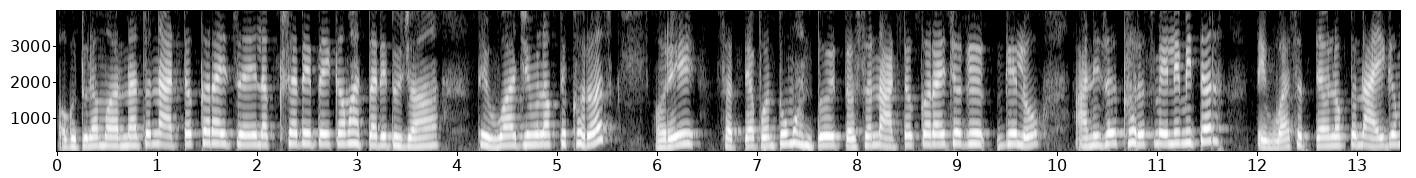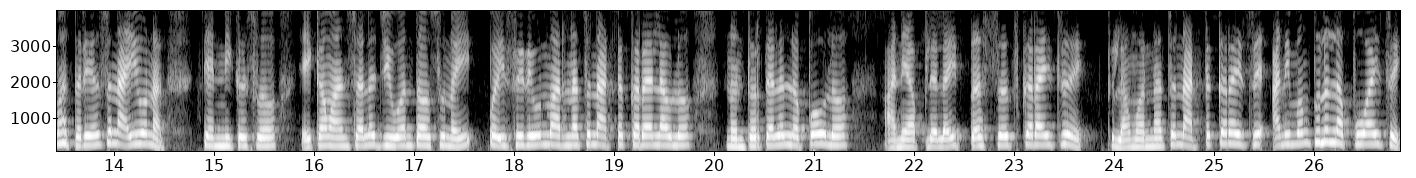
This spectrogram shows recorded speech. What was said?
अगं तुला मरणाचं नाटक करायचं आहे लक्षात येतं आहे का म्हातारे तुझ्या? तेव्हा आजी मला लागते खरंच? अरे सत्या पण तू म्हणतोय तसं नाटक करायचं गे गेलो. आणि जर खरंच मेले मी तर? तेव्हा सत्या मला लागतो नाही ग म्हातारे असं नाही होणार. त्यांनी कसं एका माणसाला जिवंत असूनही पैसे देऊन मारण्याचं नाटक करायला लावलं. नंतर त्याला लपवलं. आणि आपल्यालाही तसंच करायचं आहे तुला मरणाचं नाटक करायचं आहे आणि मग तुला लपवायचं आहे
